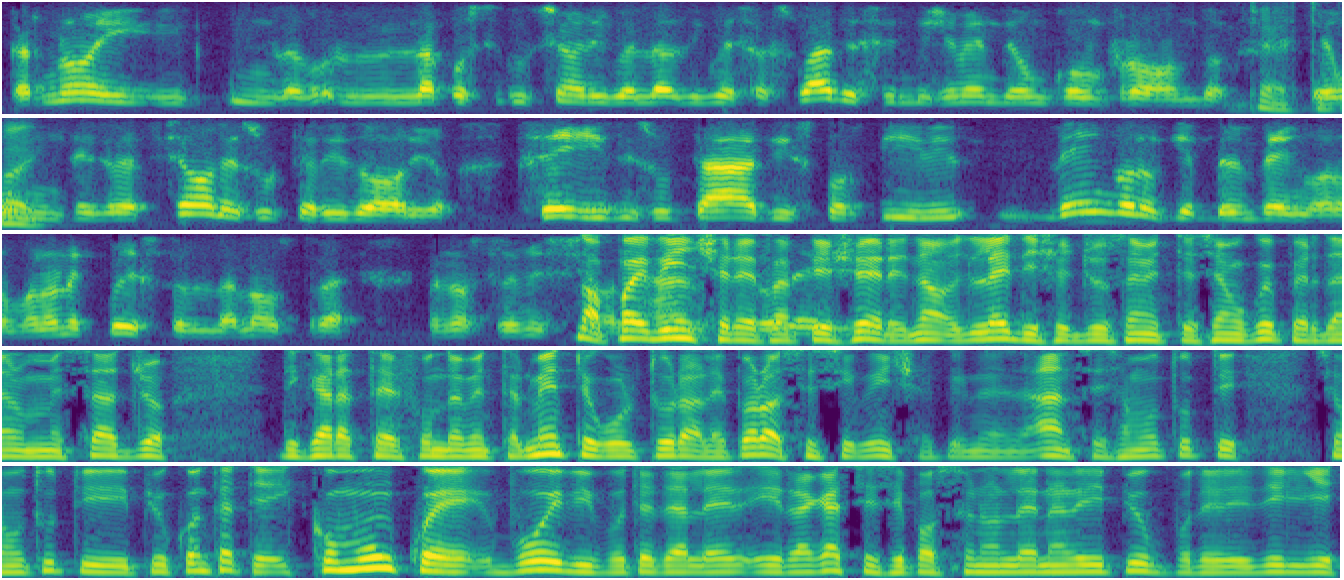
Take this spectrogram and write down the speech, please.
Per noi la, la costituzione di, quella, di, questa squadra è semplicemente un confronto, certo, è poi... un'integrazione sul territorio. Se i risultati sportivi vengono, che ben vengono, ma non è questa la nostra, la nostra missione. No, poi vincere Anzi, fa lei... piacere. No, lei dice giustamente siamo qui per dare un messaggio di carattere fondamentalmente culturale, però se si vince, anzi siamo tutti, siamo tutti più contenti. E comunque voi vi potete, i ragazzi si possono allenare di più, potete dirgli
